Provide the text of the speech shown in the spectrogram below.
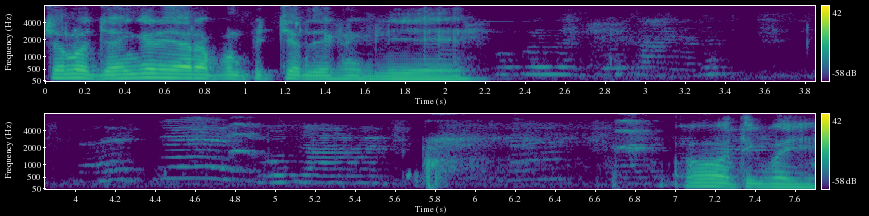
चलो जाएँगे ना यार अपन पिक्चर देखने के लिए ओ अतिक भाई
